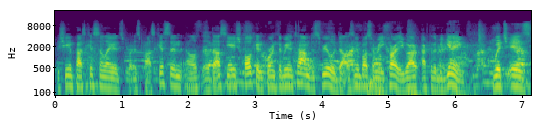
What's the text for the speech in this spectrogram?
the Shem Pas Kissin is Pas Kissin, Das Yesh Cholkin, according to the Bin Tam, Disrilu, Das Basar Meikar, you go after the beginning, which is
